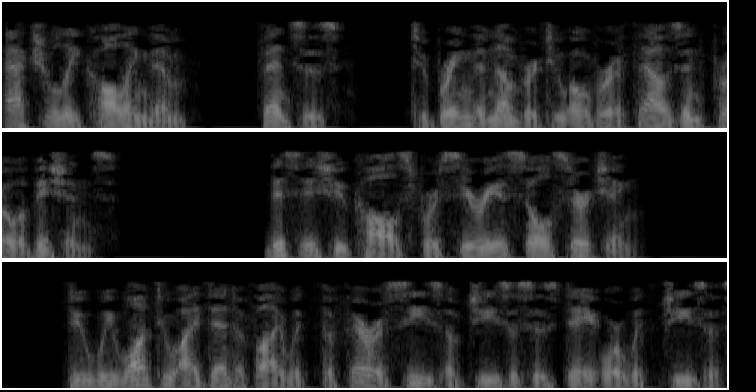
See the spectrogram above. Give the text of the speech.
actually calling them, fences, to bring the number to over a thousand prohibitions. This issue calls for serious soul searching. Do we want to identify with the Pharisees of Jesus' day or with Jesus?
